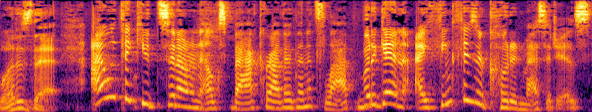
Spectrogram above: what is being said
What is that? I would think you'd sit on an elk's back rather than its lap. But again, I think these are coded messages.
